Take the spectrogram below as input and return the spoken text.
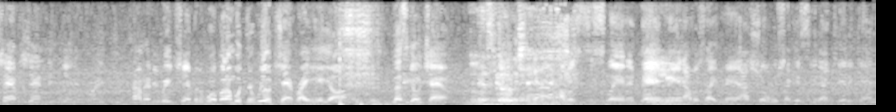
Champ Shannon time heavyweight champ of the world, but I'm with the real champ right here, y'all. Let's go, champ. Let's go, champ. I was just laying in bed, man. I was like, man, I sure wish I could see that kid again.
